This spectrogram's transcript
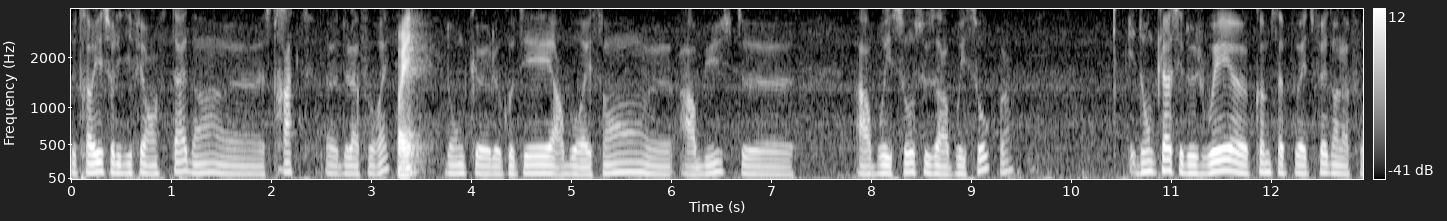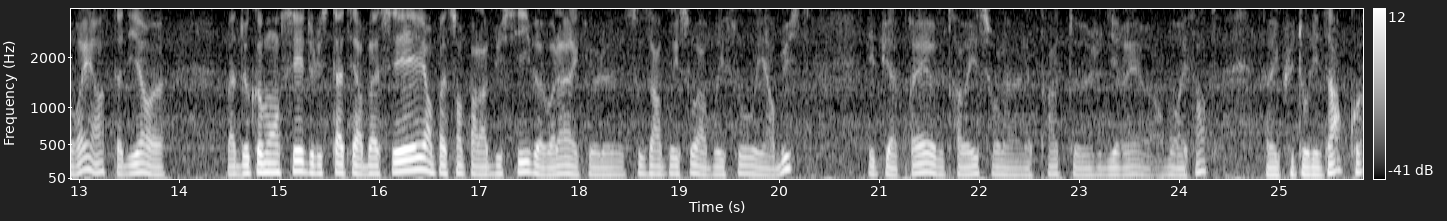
de travailler sur les différents stades, hein, euh, strates de la forêt. Oui. Donc le côté arborescent, arbuste, arbrisseau, sous-arbrisseau, quoi. Et donc là, c'est de jouer comme ça peut être fait dans la forêt, hein, c'est-à-dire bah, de commencer de l'ustat herbacé en passant par l'arbustive, euh, voilà, avec euh, le sous-arbrisseau, arbrisseau et arbuste. Et puis après, euh, de travailler sur la, strate, euh, je dirais, arborescente, avec plutôt les arbres, quoi.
